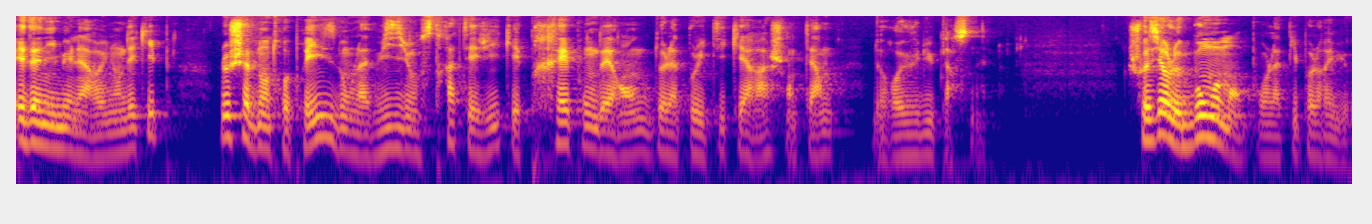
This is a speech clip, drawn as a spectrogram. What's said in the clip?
et d'animer la réunion d'équipe, le chef d'entreprise dont la vision stratégique est prépondérante de la politique RH en termes de revue du personnel. Choisir le bon moment pour la People Review.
